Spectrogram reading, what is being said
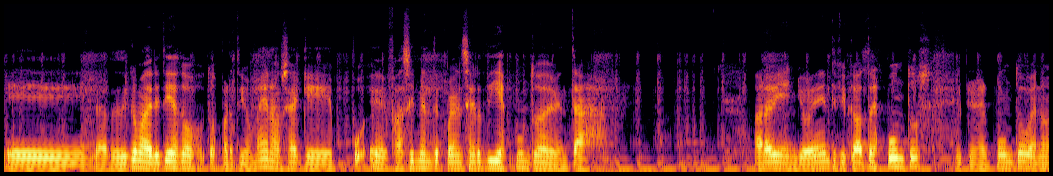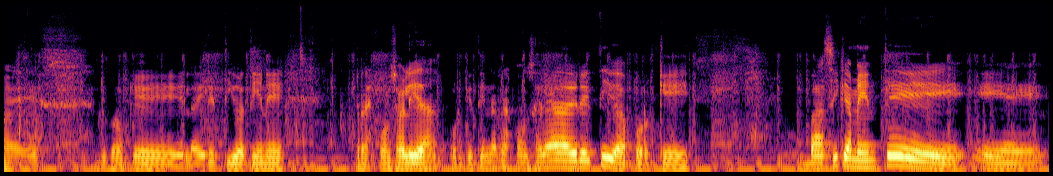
eh, el Atlético de Madrid tiene dos, dos partidos menos, o sea que eh, fácilmente pueden ser 10 puntos de ventaja. Ahora bien, yo he identificado tres puntos. El primer punto, bueno, es, yo creo que la directiva tiene responsabilidad. porque tiene responsabilidad la directiva? Porque básicamente eh,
